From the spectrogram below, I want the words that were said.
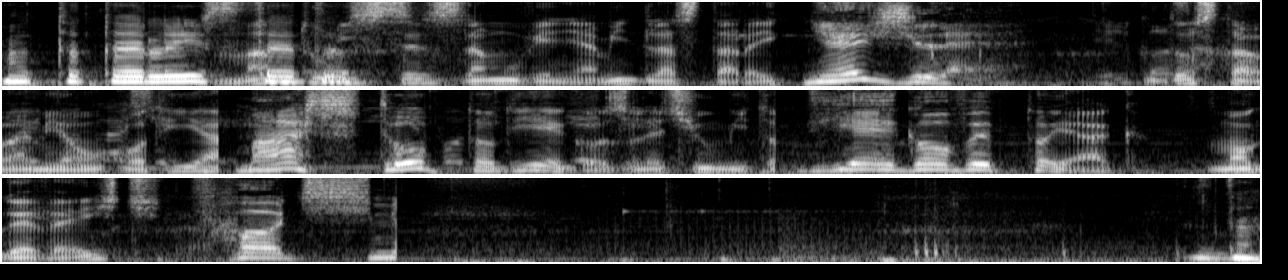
No to te listy Mam tu listę z zamówieniami dla starej. Nieźle! Dostałem ją od ja. Masz tu To Diego zlecił mi to. Diego wy... To jak? Mogę wejść? Wchodź śmie... Zda.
